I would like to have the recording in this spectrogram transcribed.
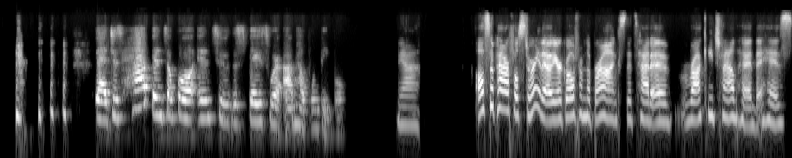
that just happen to fall into the space where I'm helping people. Yeah. Also, powerful story though. Your girl from the Bronx that's had a rocky childhood that has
